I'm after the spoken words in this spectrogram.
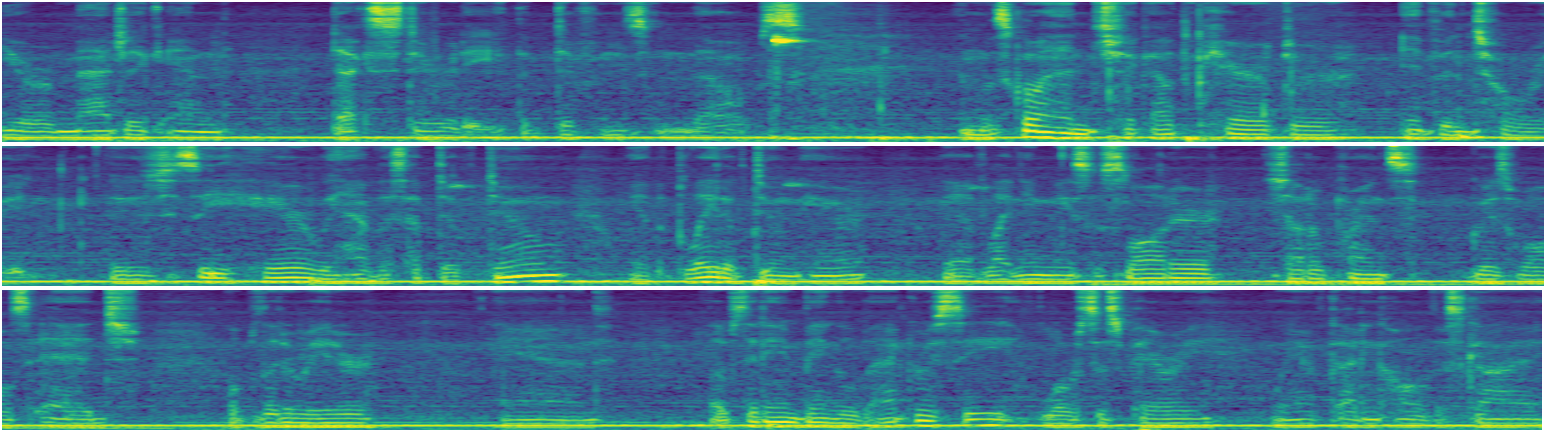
your magic and dexterity, the difference in those. And let's go ahead and check out the character inventory. As you see here, we have the Scepter of Doom, we have the Blade of Doom here, we have Lightning Mace of Slaughter, Shadow Prince, Griswold's Edge, Obliterator, and Obsidian Bangle of Accuracy, Lorsa's Parry, we have Guiding Call of the Sky,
